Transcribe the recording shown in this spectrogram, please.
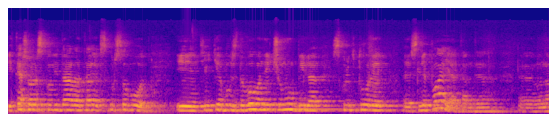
і те, що розповідала та екскурсовод. І тільки я був здивований, чому біля скульптури е, Сліпая, там де е, вона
